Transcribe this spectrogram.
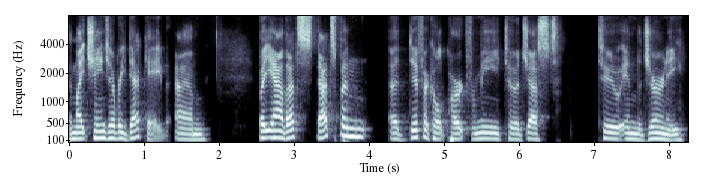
It might change every decade. Um, but yeah, that's that's been a difficult part for me to adjust to in the journey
